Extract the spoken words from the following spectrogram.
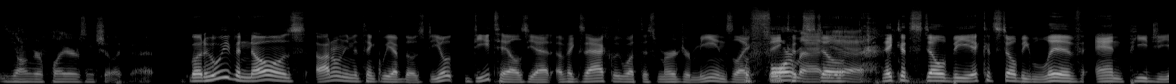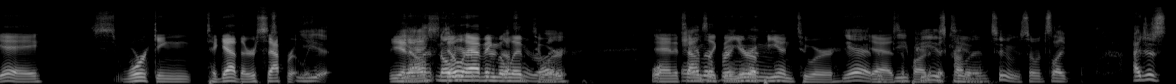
younger players and shit like that. But who even knows? I don't even think we have those deal details yet of exactly what this merger means. Like the they could still yeah, they could still be it could still be LIV and PGA working together separately. yeah, You yeah, know, no, still you're- having you're the LIV definitely tour. Well, and it sounds they're like the bringing in- European tour. yeah, yeah, is the a part DP of is it coming too. in too. So it's like, I just,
